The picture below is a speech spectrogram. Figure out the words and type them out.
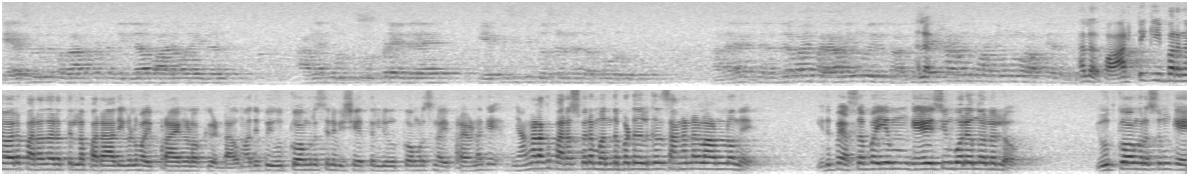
കെ എസ് പ്രധാനപ്പെട്ട ജില്ലാ ഭാരവാഹികൾ അങ്ങനത്തെ ഉൾപ്പെടെ ഉൾപ്പെടെതിരെ കെ പി സി സി പ്രസിഡന്റിന് കത്ത് കൊടുക്കുന്നു അങ്ങനെ നിരന്തരമായ പരാതികൾ വരുന്നു. അല്ല. പാർട്ടിക്ക് ഈ പറഞ്ഞ പോലെ പലതരത്തിലുള്ള പരാതികളും അഭിപ്രായങ്ങളും ഒക്കെ ഉണ്ടാകും അതിപ്പോൾ യൂത്ത് കോൺഗ്രസിന്റെ വിഷയത്തിൽ യൂത്ത് കോൺഗ്രസിന്റെ അഭിപ്രായമാണ് ഞങ്ങളൊക്കെ പരസ്പരം ബന്ധപ്പെട്ട് നിൽക്കുന്ന സംഘടനകളാണല്ലോ എന്നേ. ഇതിപ്പോൾ എസ് എഫ് ഐയും കെ എസ് യും പോലെ ഒന്നുമല്ലല്ലോ യൂത്ത് കോൺഗ്രസും കെ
